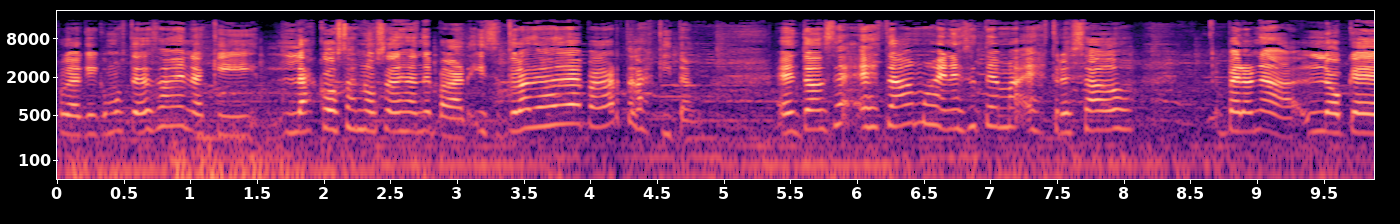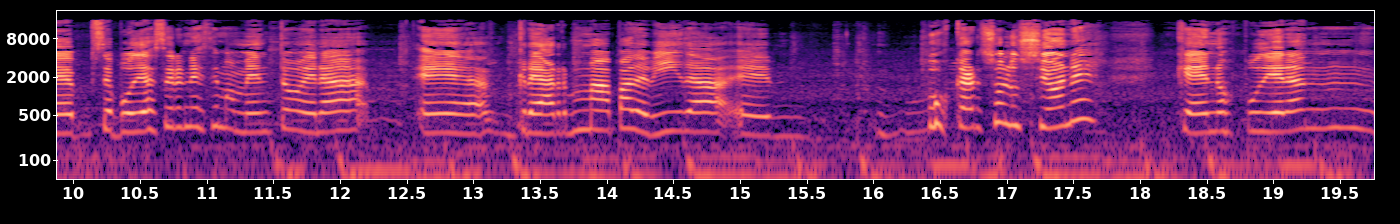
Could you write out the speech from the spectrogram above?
porque aquí, como ustedes saben, aquí las cosas no se dejan de pagar y si tú las dejas de pagar, te las quitan. Entonces estábamos en ese tema estresados, pero nada, lo que se podía hacer en ese momento era eh, crear mapa de vida, eh, buscar soluciones que nos pudieran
